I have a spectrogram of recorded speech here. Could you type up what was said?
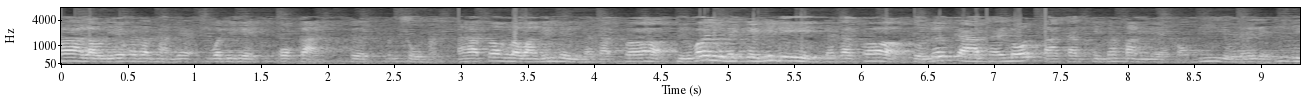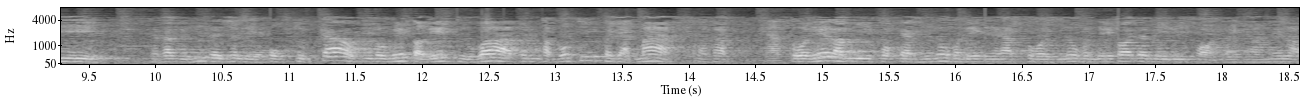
ถ้าเราเลี้ยวกระทันหันเนี่ยอุบัติเหตุโอกาสเกิดมันสูงนะครับต้องระวังนิดนึงนะครับก็ถือว่าอยู่ในเกณฑ์ที่ดีนะครับก็ส่วนเรื่องการใช้รถการกินน้ำมันเนี่ยของพี่อยู่ในเรทที่ดีนะครับอยู่ที่เฉลี่ย 6.9 กิโลเมตรต่อลิตรถือว่าเป็นขับรถที่ประหยัดมากนะครับตัวนี้เรามีโปรแกรมฮีโร่คอนเนคนะครับตัวฮีโร่คอนเนคก็จะมีรีพอร์ตรายงานให้เรา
